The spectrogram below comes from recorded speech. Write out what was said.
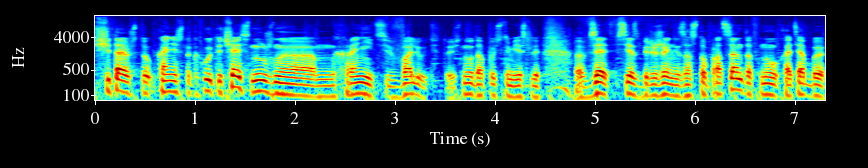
считаю, что, конечно, какую-то часть нужно хранить в валюте. То есть, ну, допустим, если взять все сбережения за 100%, ну, хотя бы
